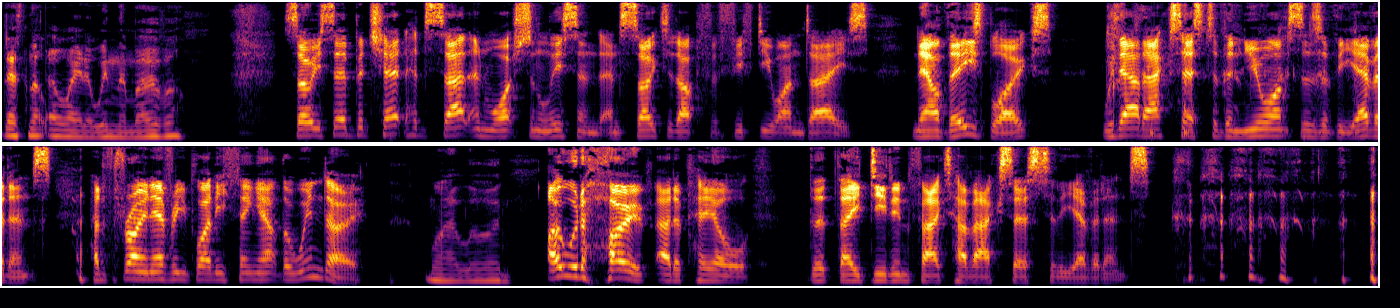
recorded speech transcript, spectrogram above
That's not a way to win them over. So he said Burchett had sat and watched and listened and soaked it up for 51 days. Now these blokes, without access to the nuances of the evidence, had thrown every bloody thing out the window. My lord. I would hope at appeal that they did in fact have access to the evidence.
